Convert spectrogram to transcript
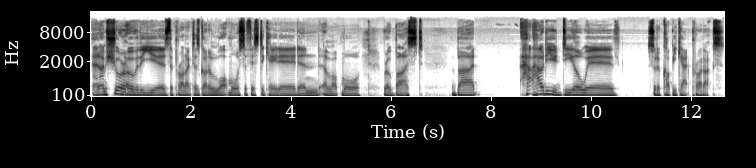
And I'm sure yep. over the years, the product has got a lot more sophisticated and a lot more robust. But how, how do you deal with sort of copycat products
